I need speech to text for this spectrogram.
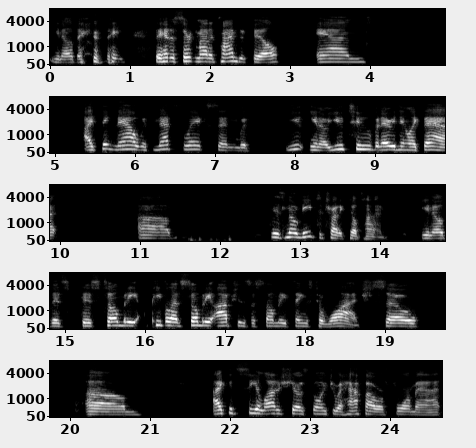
You know, they, they, they had a certain amount of time to fill. And I think now with Netflix and with you, you know, YouTube and everything like that, uh, there's no need to try to kill time. You know, there's there's so many people have so many options of so many things to watch. So um, I could see a lot of shows going to a half hour format.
